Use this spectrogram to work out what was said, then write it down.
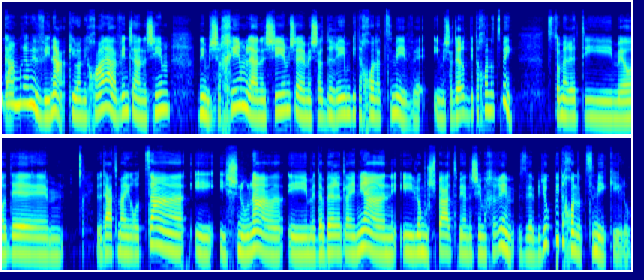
לגמרי מבינה. כאילו, אני יכולה להבין שאנשים נמשכים לאנשים שמשדרים ביטחון עצמי, והיא משדרת ביטחון עצמי. זאת אומרת, היא מאוד אה, יודעת מה היא רוצה, היא, היא שנונה, היא מדברת לעניין, היא לא מושפעת מאנשים אחרים. זה בדיוק ביטחון עצמי, כאילו.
